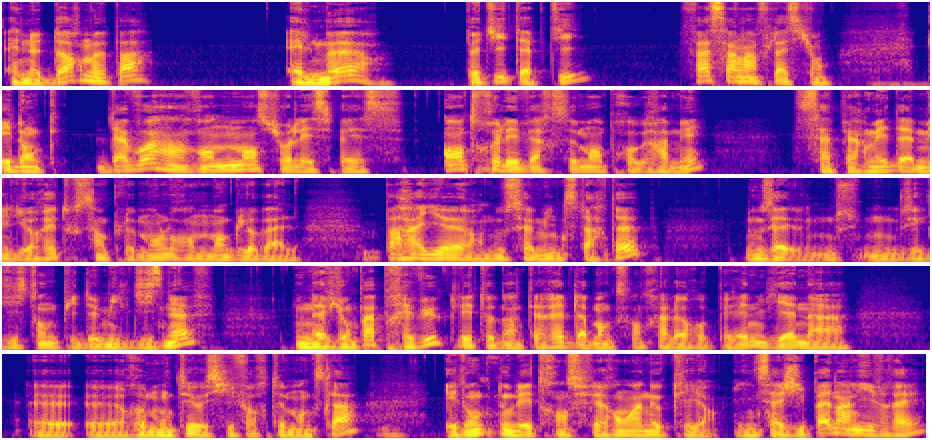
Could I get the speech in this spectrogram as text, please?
elles ne dorment pas. Elles meurent petit à petit face à l'inflation. Et donc, d'avoir un rendement sur l'espèce entre les versements programmés, ça permet d'améliorer tout simplement le rendement global. Par ailleurs, nous sommes une start-up, nous, nous existons depuis 2019, nous n'avions pas prévu que les taux d'intérêt de la Banque Centrale Européenne viennent à euh, euh, remonter aussi fortement que cela, et donc nous les transférons à nos clients. Il ne s'agit pas d'un livret,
